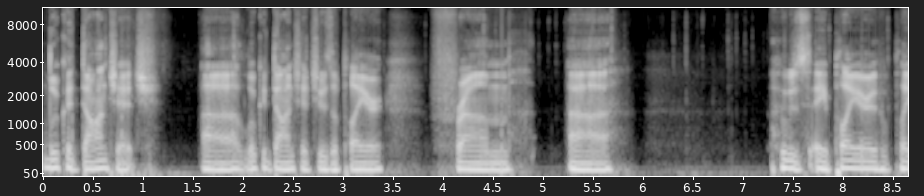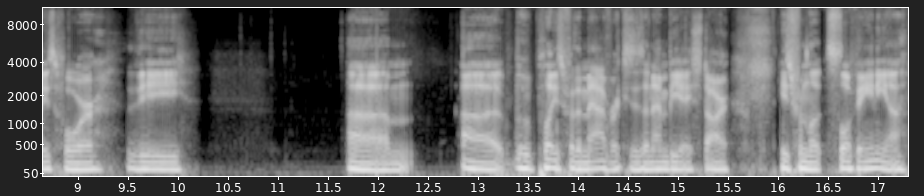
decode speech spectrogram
Luka Doncic uh, Luka Doncic, who's a player from, uh, who's a player who plays for the, um, uh, who plays for the Mavericks. He's an NBA star. He's from Slovenia,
